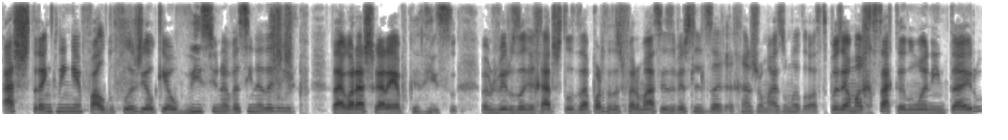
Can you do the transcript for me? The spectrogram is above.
acho estranho que ninguém fale do flagelo que é o vício na vacina da gripe. Está agora a chegar a época disso. Vamos ver os agarrados todos à porta das farmácias a ver se lhes arranjam mais uma dose. Depois é uma ressaca de um ano inteiro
